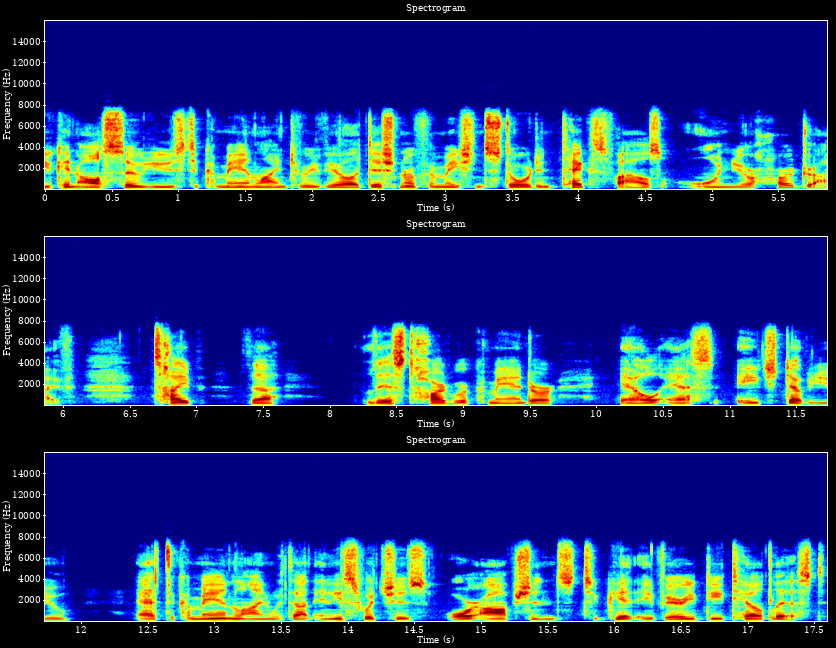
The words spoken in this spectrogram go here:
You can also use the command line to reveal additional information stored in text files on your hard drive. Type the list hardware command or lshw at the command line without any switches or options to get a very detailed list.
